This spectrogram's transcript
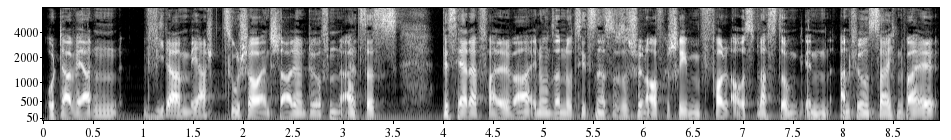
Und da werden wieder mehr Zuschauer ins Stadion dürfen, als das bisher der Fall war. In unseren Notizen hast du so schön aufgeschrieben, Vollauslastung in Anführungszeichen, weil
